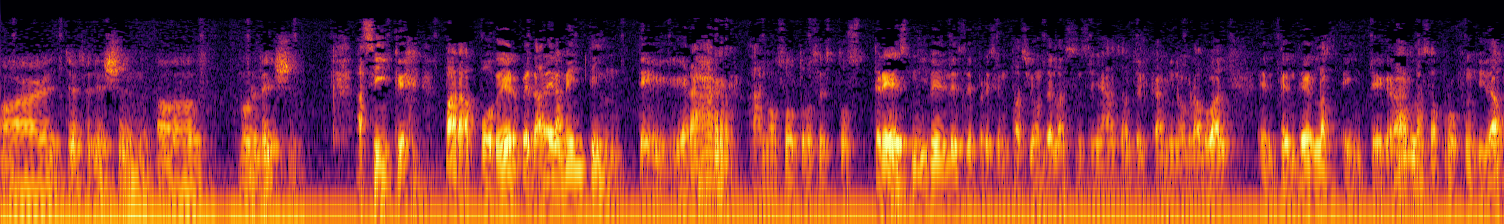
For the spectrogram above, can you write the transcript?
our definition of motivation. Así que para poder verdaderamente integrar a nosotros estos tres niveles de presentación de las enseñanzas del camino gradual, entenderlas e integrarlas a profundidad,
